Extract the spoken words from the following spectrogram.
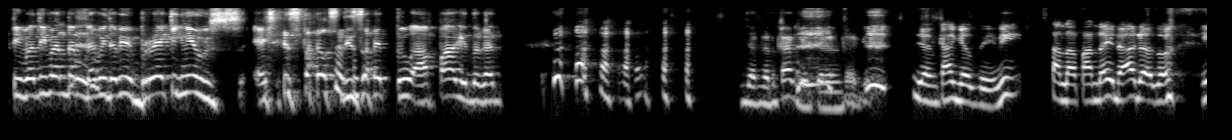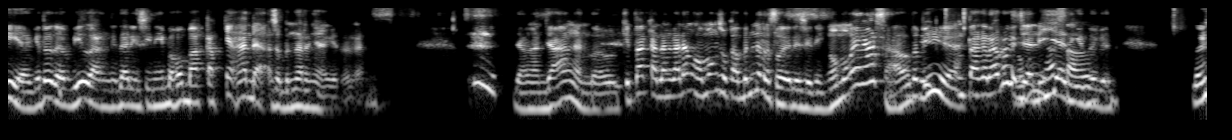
Tiba-tiba ntar WWE breaking news. AJ Styles decide to apa gitu kan jangan kaget jangan kaget. Jangan kaget nih ini tanda-tandanya udah ada tuh. Iya kita udah bilang dari sini bahwa bakatnya ada sebenarnya gitu kan. Jangan-jangan loh kita kadang-kadang ngomong suka bener soalnya di sini. Ngomongnya ngasal tapi iya. entah kenapa kejadian gitu kan.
